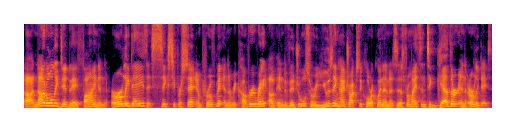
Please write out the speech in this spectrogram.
uh, not only did they find in the early days a 60% improvement in the recovery rate of individuals who were using hydroxychloroquine and azithromycin together in the early days,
